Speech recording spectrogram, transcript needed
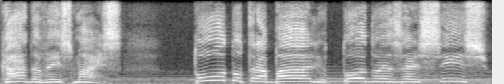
Cada vez mais, todo o trabalho, todo o exercício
